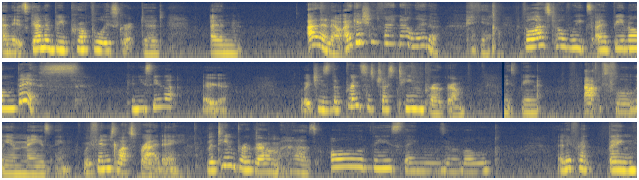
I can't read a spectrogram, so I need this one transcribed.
and it's gonna be properly scripted and I don't know, I guess you'll find out later. Yeah. For the last 12 weeks I've been on this. Can you see that? There you go. Which is the Prince's Trust Team Programme. It's been absolutely amazing. We finished last Friday. The team programme has all of these things involved. A different thing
